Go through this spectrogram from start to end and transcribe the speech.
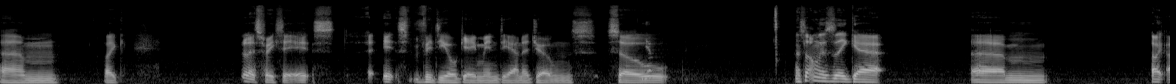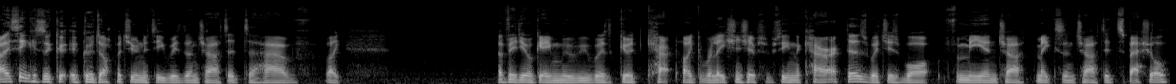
um, like let's face it, it's it's video game Indiana Jones. So as long as they get um I, I think it's a good, a good opportunity with Uncharted to have like a video game movie with good ca- like relationships between the characters, which is what for me Uncharted makes Uncharted special.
